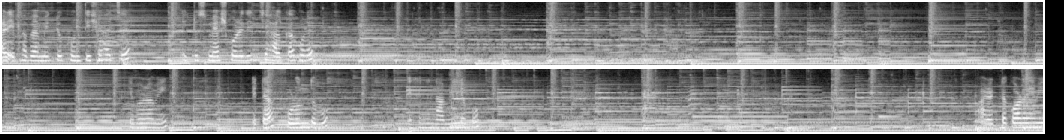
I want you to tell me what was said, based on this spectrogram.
আর এভাবে আমি একটু খুন্তির সাহায্যে একটু স্ম্যাশ করে দিচ্ছি হালকা করে। এবার আমি এটা ফোড়ন দেবো। এখানে নামিয়ে নেব। একটা কড়াই আমি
